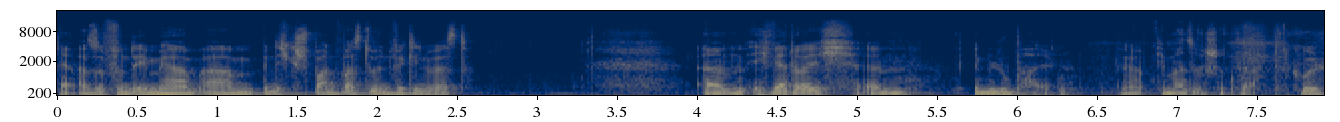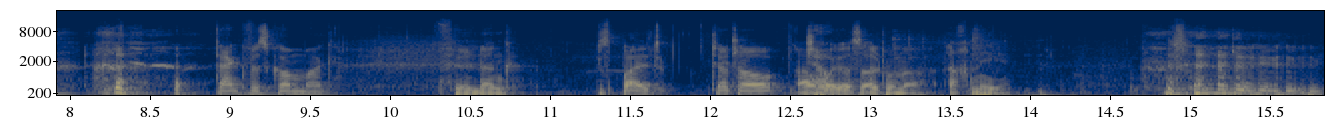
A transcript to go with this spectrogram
Ja. Also von dem her ähm, bin ich gespannt, was du entwickeln wirst. Ähm, ich werde euch ähm, im Loop halten, ja. wie man so schön sagt. Cool. Danke fürs Kommen, Marc. Vielen Dank. Bis bald. Ciao, ciao. Ahoi aus Altona. Ach nee.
